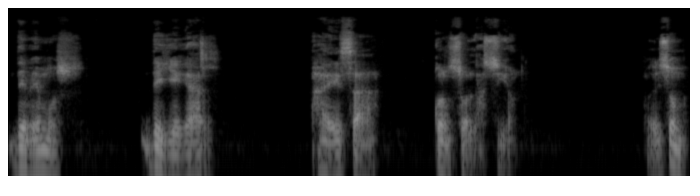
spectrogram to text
debemos de llegar a esa consolación. Por eso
